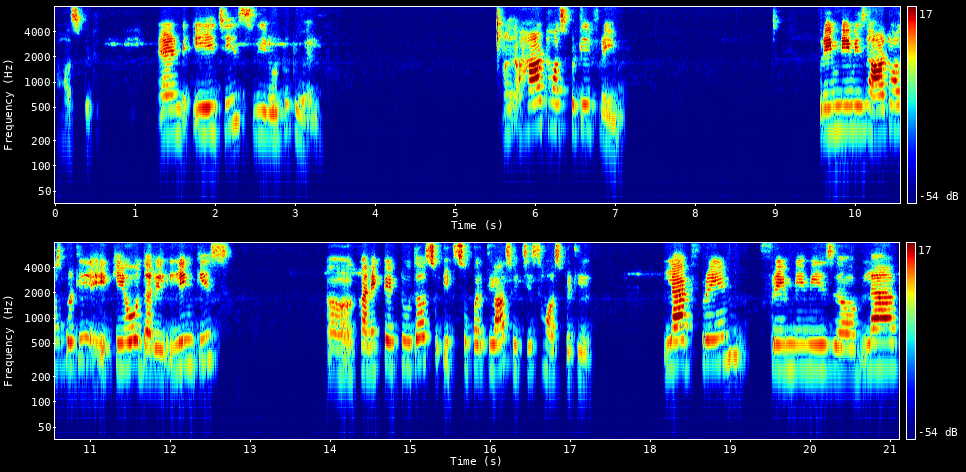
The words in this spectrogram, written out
hospital. And age is 0 to 12 uh, heart hospital frame. Frame name is heart hospital ako the link is uh, connected to the its superclass which is hospital. Lab frame frame name is uh, lab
